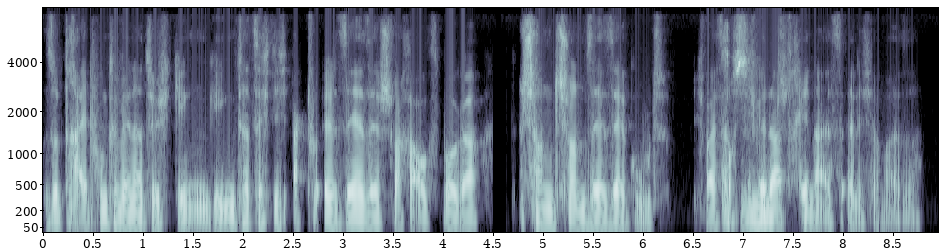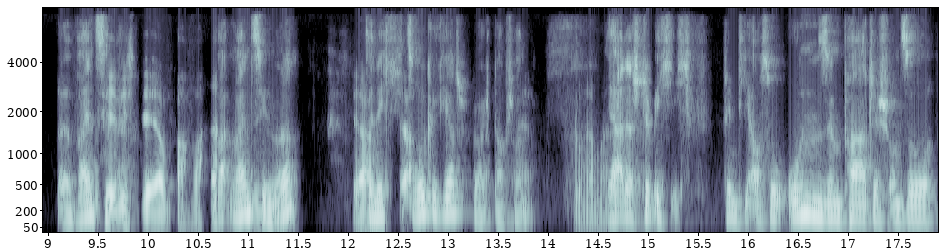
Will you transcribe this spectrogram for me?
so drei Punkte wären natürlich gegen, gegen tatsächlich aktuell sehr, sehr schwache Augsburger schon, schon sehr, sehr gut. Ich weiß Absolut. auch nicht, wer da Trainer ist, ehrlicherweise. Äh, Weinziel. Nicht der, Weinziel, oder? Ja. Ist er nicht ja. zurückgekehrt? Ja, ich glaube schon. Ja. ja, das stimmt. Ich, ich finde die auch so unsympathisch und so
